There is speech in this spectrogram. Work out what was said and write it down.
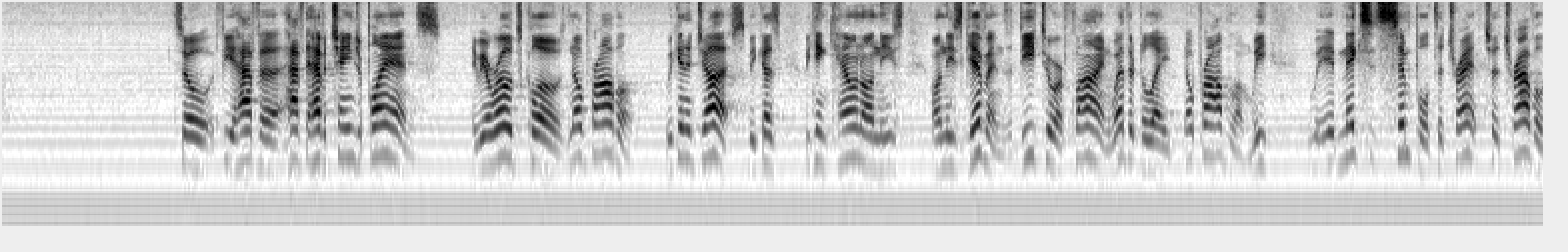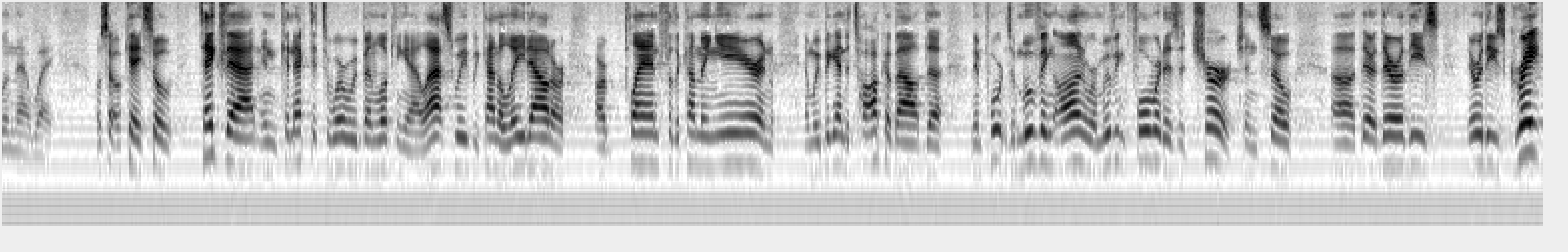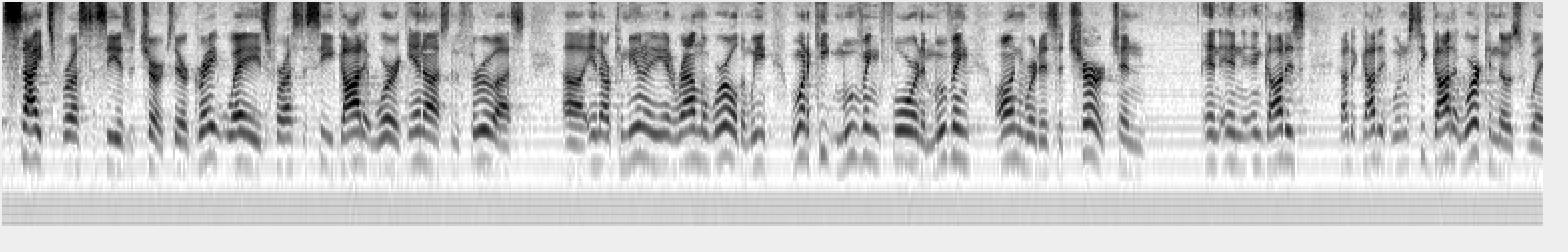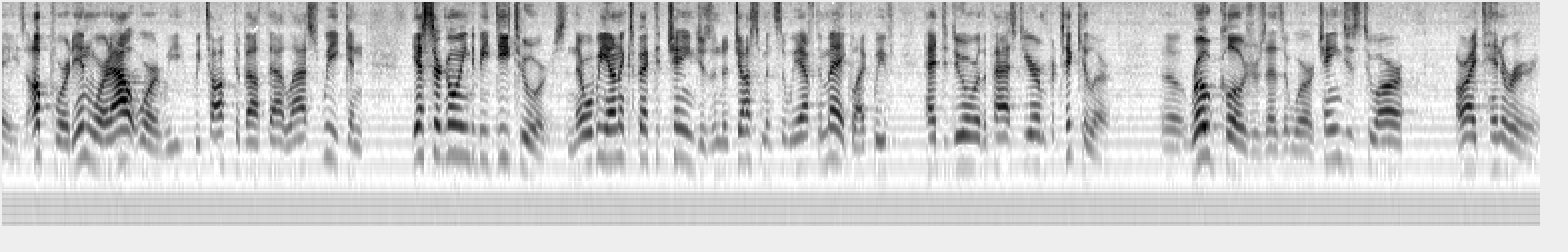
So if you have to have to have a change of plans, maybe a road's closed, no problem. We can adjust because we can count on these on these givens. A detour, fine. Weather delayed, no problem. We, it makes it simple to tra- to travel in that way. Well, so okay, so take that and connect it to where we've been looking at. Last week we kind of laid out our, our plan for the coming year and, and we began to talk about the, the importance of moving on. We're moving forward as a church. And so uh, there, there are these there are these great sights for us to see as a church. There are great ways for us to see God at work in us and through us uh, in our community and around the world. And we, we want to keep moving forward and moving onward as a church. And, and, and, and God is. God, God, we want to see God at work in those ways upward, inward, outward. We, we talked about that last week. And yes, there are going to be detours, and there will be unexpected changes and adjustments that we have to make, like we've had to do over the past year in particular. Uh, road closures, as it were, changes to our, our itinerary.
